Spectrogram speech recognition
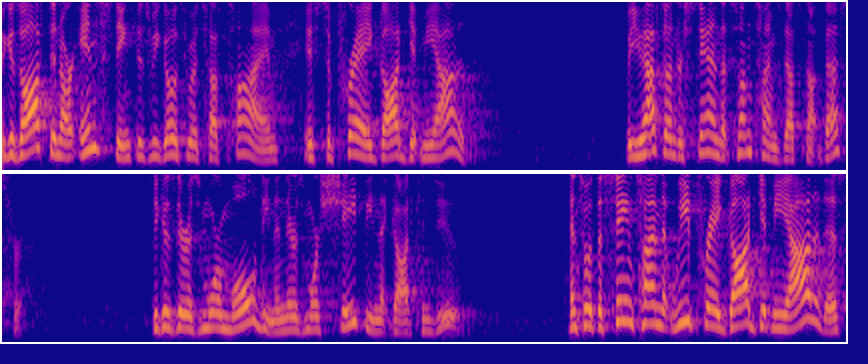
Because often our instinct as we go through a tough time is to pray, God, get me out of this. But you have to understand that sometimes that's not best for us. Because there is more molding and there's more shaping that God can do. And so at the same time that we pray, God, get me out of this,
